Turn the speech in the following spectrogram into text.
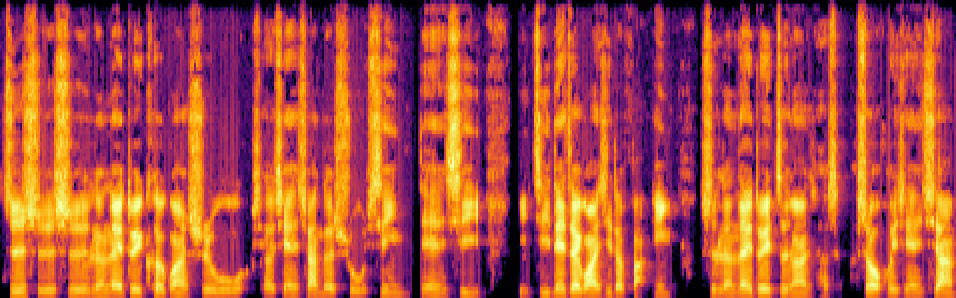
知识是人类对客观事物和现象的属性、联系以及内在关系的反应，是人类对自然和社会现象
